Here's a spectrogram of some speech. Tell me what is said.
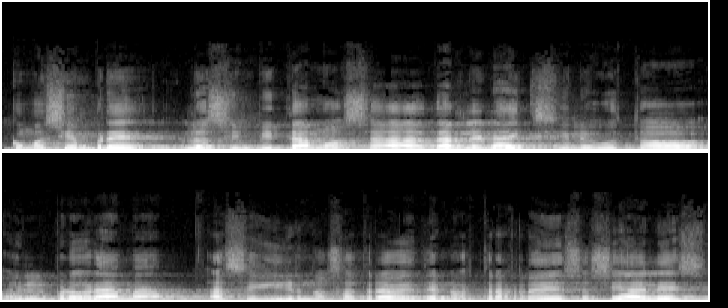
Como siempre, los invitamos a darle like si les gustó el programa, a seguirnos a través de nuestras redes sociales.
